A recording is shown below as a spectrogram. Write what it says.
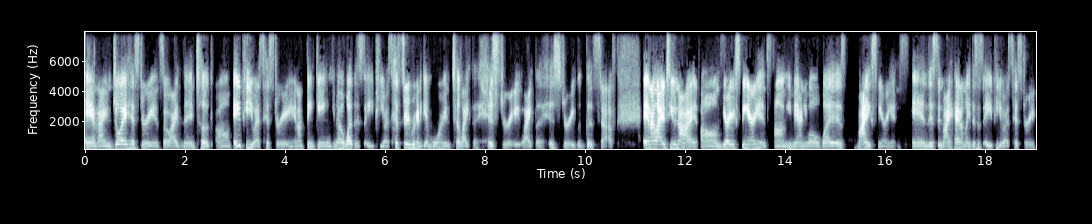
and I enjoy history. And so I then took um, AP US history, and I'm thinking, you know, what is AP US history? We're going to get more into like the history, like the history, the good stuff. And I lied to you not. Um, your experience, um, Emmanuel, was my experience. And this in my head, I'm like, this is AP US history.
